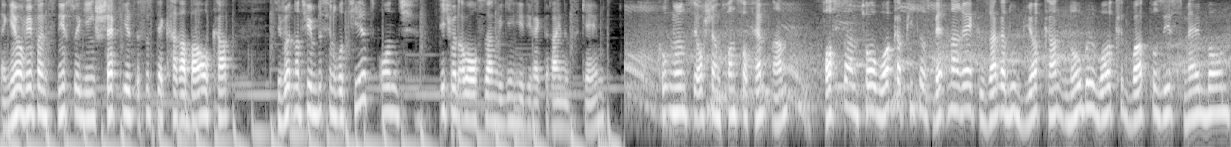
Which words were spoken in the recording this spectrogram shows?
Dann gehen wir auf jeden Fall ins nächste gegen Sheffield. Es ist der Carabao Cup. Hier wird natürlich ein bisschen rotiert und ich würde aber auch sagen, wir gehen hier direkt rein ins Game. Gucken wir uns die Aufstellung von Southampton an. Foster im Tor, Walker, Peters, Bednarek, Zagadou, Björkan, Noble, Walcott, Wartposis, Melbourne,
